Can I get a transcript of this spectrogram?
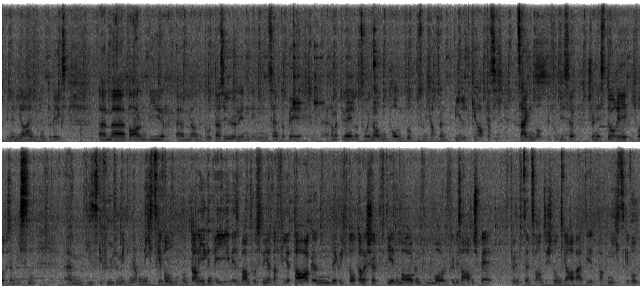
ich bin ja nie allein unterwegs, ähm, äh, waren wir ähm, an der Côte d'Azur, in, in Saint-Tropez, Ramatuel und so, in allen tollen Clubs und ich habe so ein Bild gehabt, das ich zeigen wollte von dieser schönen Story. Ich wollte so ein bisschen ähm, dieses Gefühl vermitteln. Wir haben nichts gefunden. Und dann irgendwie, wir waren frustriert nach vier Tagen, wirklich total erschöpft, jeden Morgen, von morgen früh bis abends spät, 15, 20 Stunden gearbeitet, jeden Tag nichts gefunden.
